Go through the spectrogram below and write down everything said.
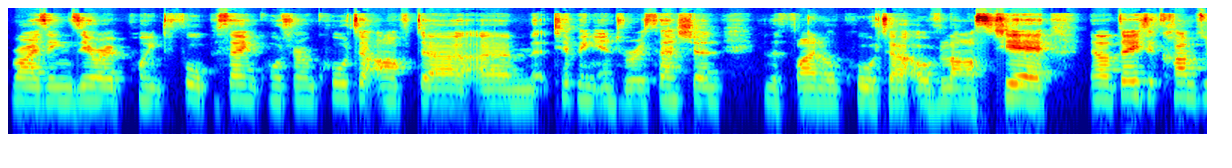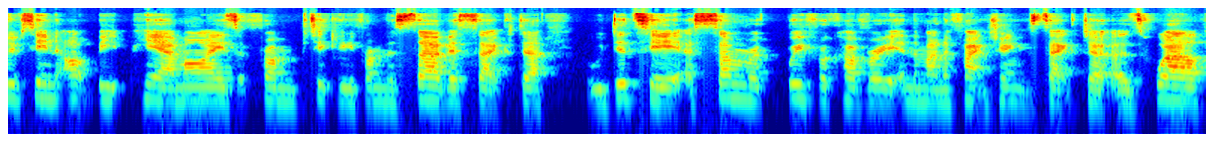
rising 0.4% quarter on quarter after um, tipping into recession in the final quarter of last year. Now, data comes, we've seen upbeat PMIs from particularly from the service sector. We did see a some re- brief recovery in the manufacturing sector as well.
